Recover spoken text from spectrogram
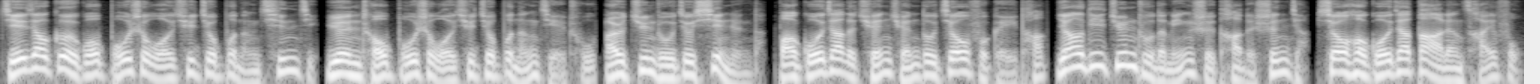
结交各国不是我去就不能亲近，怨仇不是我去就不能解除，而君主就信任他，把国家的权权都交付给他，压低君主的名是他的身价，消耗国家大量财富，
